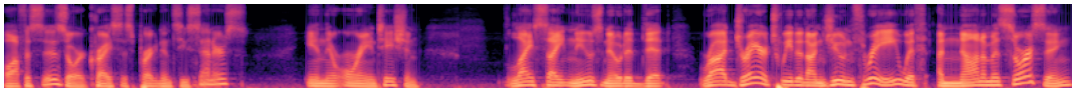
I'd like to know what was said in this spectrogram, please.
offices or crisis pregnancy centers in their orientation. LifeSite News noted that Rod Dreher tweeted on June 3 with anonymous sourcing.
